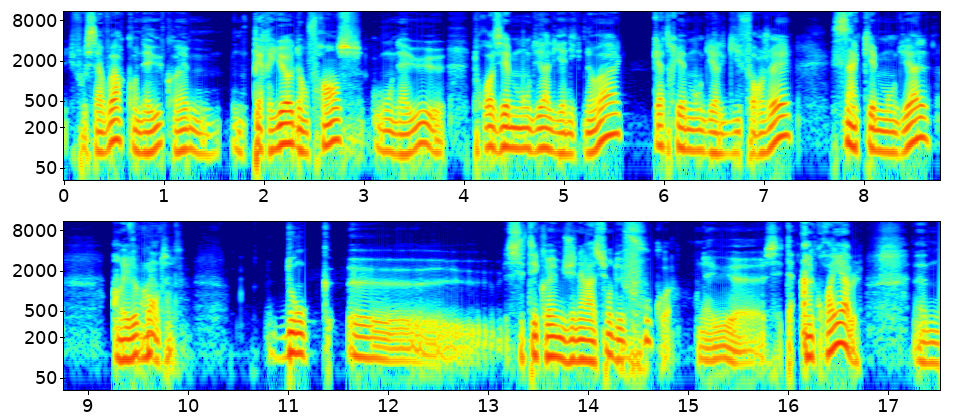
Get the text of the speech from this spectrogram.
il faut savoir qu'on a eu quand même une période en France où on a eu euh, troisième mondial Yannick Noah, quatrième mondial Guy Forget, cinquième mondial Henri Lecomte. Donc, euh, c'était quand même une génération de fous, quoi. On a eu, euh, c'était incroyable. Euh,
